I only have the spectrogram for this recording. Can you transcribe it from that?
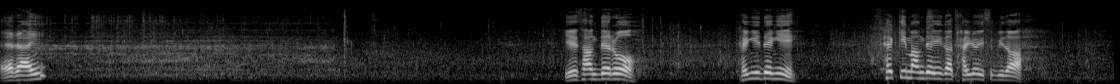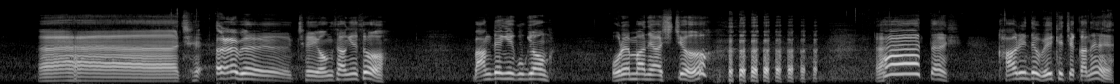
에라이 예상대로 댕이댕이 새끼 망댕이가 달려 있습니다. 아, 제, 어, 제 영상에서 망댕이 구경 오랜만에 하시죠? 아따, 가을인데 왜 이렇게 쬐까네?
